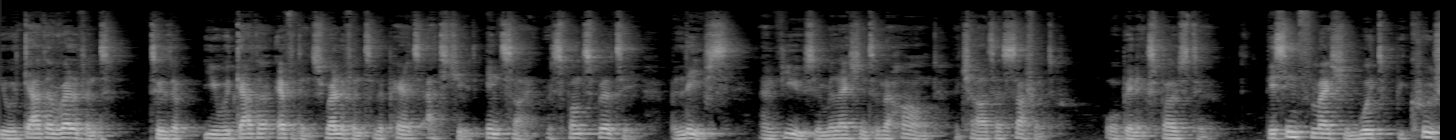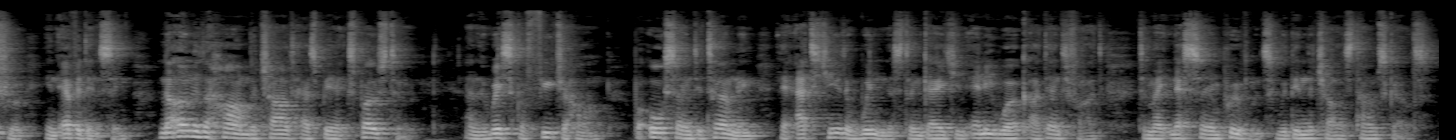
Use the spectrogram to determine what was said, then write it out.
You would gather relevant to the you would gather evidence relevant to the parent's attitude, insight, responsibility, beliefs, and views in relation to the harm the child has suffered or been exposed to. This information would be crucial in evidencing not only the harm the child has been exposed to and the risk of future harm, but also in determining their attitude and willingness to engage in any work identified to make necessary improvements within the child's timescales.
